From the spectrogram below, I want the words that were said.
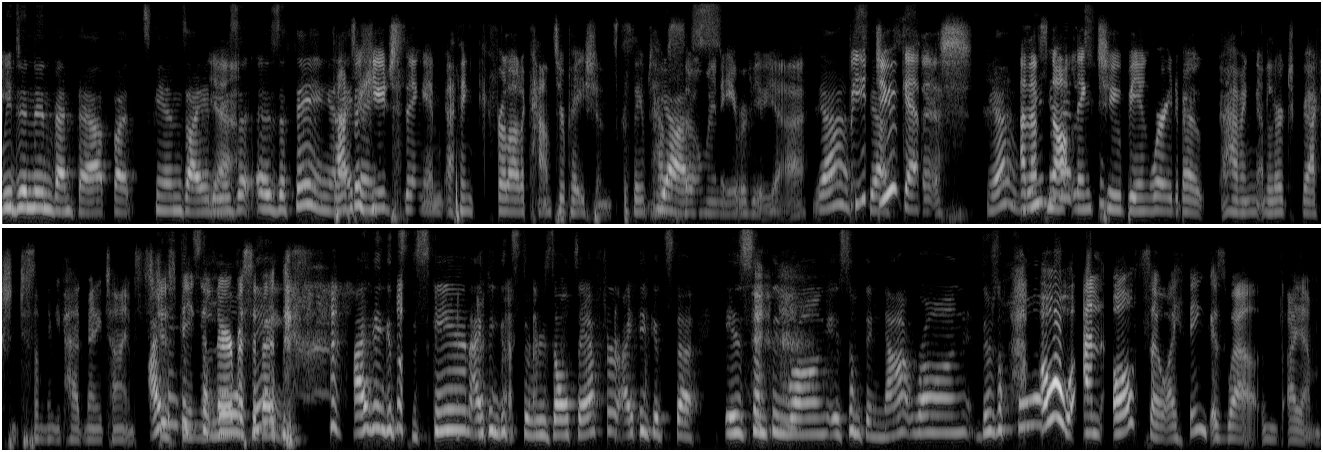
we didn't invent that, but scanxiety yeah. is, a, is a thing. And That's a huge thing, and I think for a lot of cancer patients because they have to have yes. so many review. Yeah, yeah. But you yes. do get it. Yeah, and that's not linked to being worried about having an allergic reaction to something you've had many times. It's just being nervous about. I think it's the scan. I think it's the results after. I think it's the is something wrong? Is something not wrong? There's a whole oh and also i think as well i am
